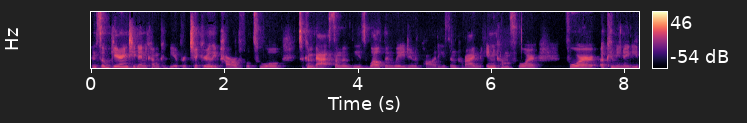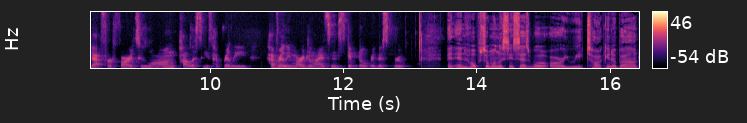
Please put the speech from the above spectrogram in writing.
And so, guaranteed income could be a particularly powerful tool to combat some of these wealth and wage inequalities and provide an income floor for a community that for far too long policies have really have really marginalized and skipped over this group. And, and hope someone listening says, well, are we talking about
